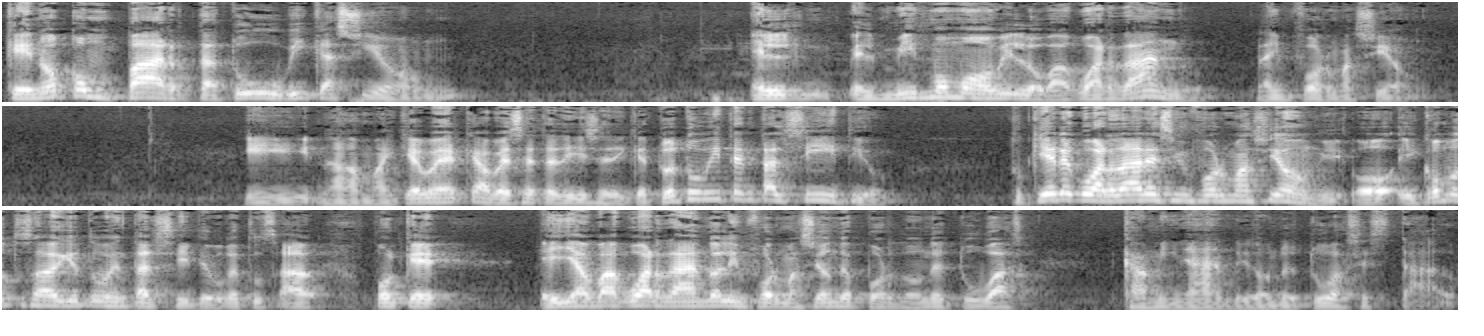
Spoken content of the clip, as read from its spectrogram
que no comparta tu ubicación, el, el mismo móvil lo va guardando, la información. Y nada más hay que ver que a veces te dice que tú estuviste en tal sitio Tú quieres guardar esa información. Y, ¿Y cómo tú sabes que yo estuve en tal sitio? Porque tú sabes. Porque ella va guardando la información de por donde tú vas caminando y donde tú has estado.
